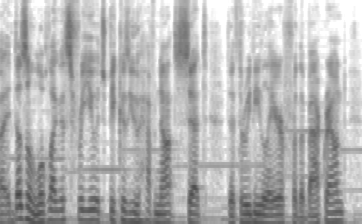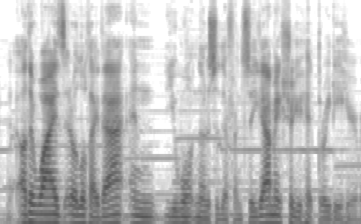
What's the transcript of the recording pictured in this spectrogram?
uh, it doesn't look like this for you, it's because you have not set the 3D layer for the background. Otherwise, it'll look like that and you won't notice the difference. So you gotta make sure you hit 3D here.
